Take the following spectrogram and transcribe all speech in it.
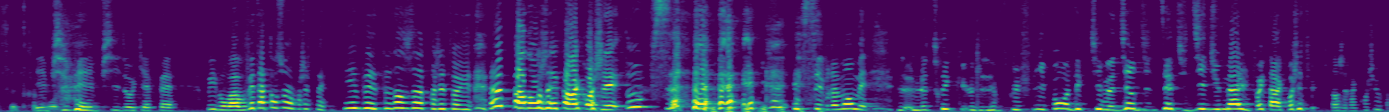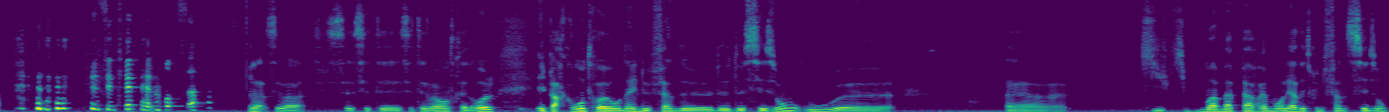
C'est très Et drôle. puis, et puis donc elle fait oui bon bah vous faites attention la prochaine fois. Et faites attention la prochaine fois. Ah, pardon j'avais pas raccroché. Oups. et c'est vraiment mais le, le truc le plus flippant dès que tu veux dire du, tu sais tu dis du mal une fois que t'as raccroché tu fais putain j'ai raccroché ou pas? C'était tellement ça. C'est vrai. C'était c'était vraiment très drôle. Et par contre, euh, on a une fin de, de, de saison où. euh, euh, qui, qui, moi, m'a pas vraiment l'air d'être une fin de saison.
